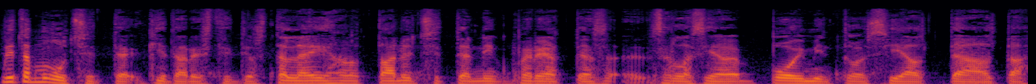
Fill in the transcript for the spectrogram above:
mitä muut sitten kitaristit, jos tällä ihan ottaa nyt sitten niin kuin periaatteessa sellaisia poimintoja sieltä täältä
